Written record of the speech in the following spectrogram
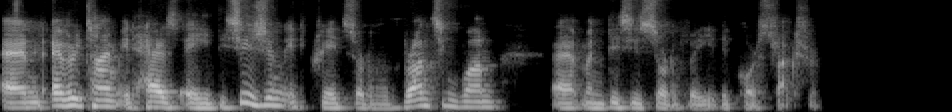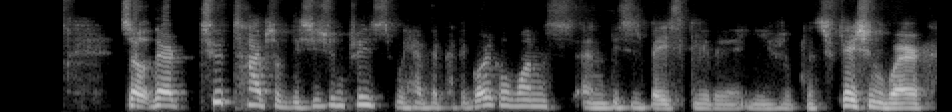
And every time it has a decision, it creates sort of a branching one, um, and this is sort of a, the core structure. So there are two types of decision trees. We have the categorical ones, and this is basically the usual classification where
